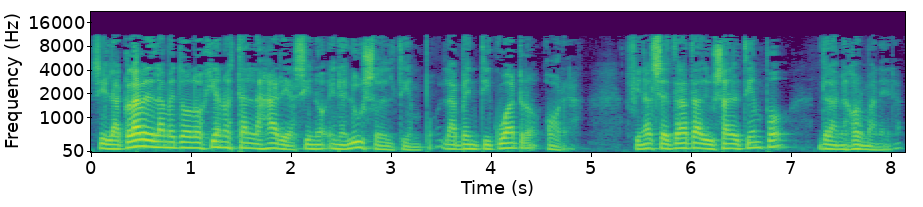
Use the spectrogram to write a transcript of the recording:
Si la clave de la metodología no está en las áreas, sino en el uso del tiempo, las 24 horas. Al final se trata de usar el tiempo de la mejor manera.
